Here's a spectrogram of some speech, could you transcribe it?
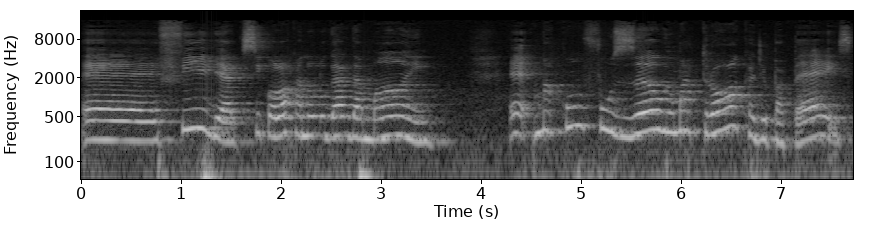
É filha que se coloca no lugar da mãe. É uma confusão e uma troca de papéis.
